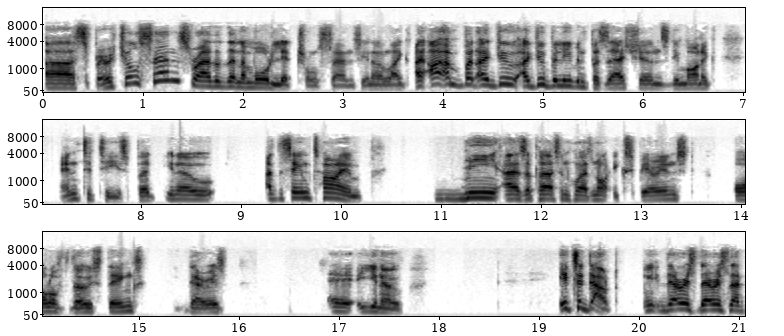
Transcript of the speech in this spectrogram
uh spiritual sense rather than a more literal sense you know like i I, am but i do i do believe in possessions demonic entities but you know at the same time me as a person who has not experienced all of those things there is a you know it's a doubt there is there is that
